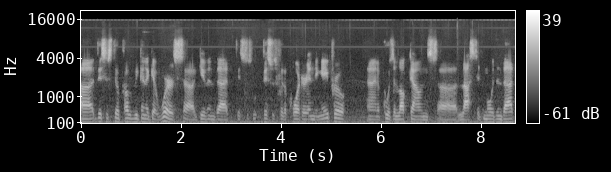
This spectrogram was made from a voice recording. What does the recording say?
uh, this is still probably going to get worse, given that this is this was for the quarter ending April, and of course the lockdowns lasted more than that,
